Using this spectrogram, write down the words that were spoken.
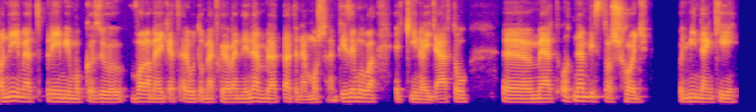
a német prémiumok közül valamelyiket előutóbb meg fogja venni, nem lehet, nem most, hanem tíz év múlva, egy kínai gyártó, mert ott nem biztos, hogy, hogy mindenki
